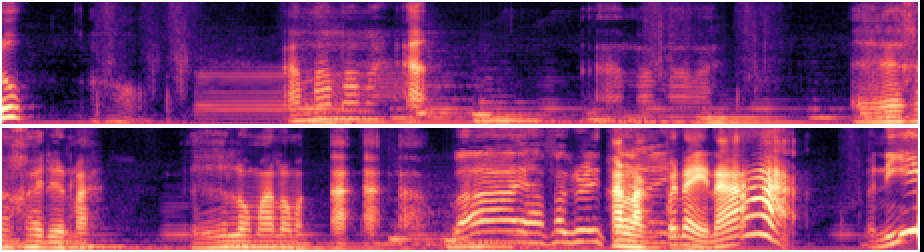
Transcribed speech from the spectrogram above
ลูกโอ้โหเอามามามาอะอะมามามาเออค่อยๆเดินมา เออลงมาลงมาอะอะอะ Bye, have a great หันหลัง time. ไปไหนนะมานี่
